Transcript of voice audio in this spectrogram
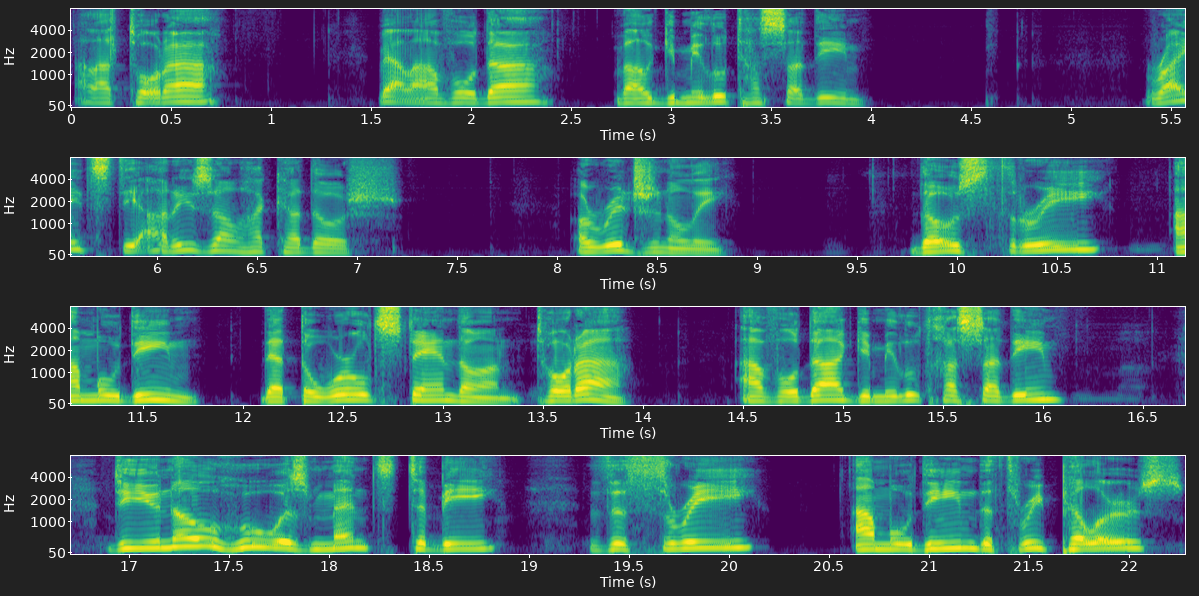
Al Torah Ve'al Avodah Ve'al gemilut Hasadim. Writes the Arizal HaKadosh originally those three amudim that the world stand on, Torah, Avodah, Gemilut Hasadim, do you know who was meant to be the three amudim, the three pillars?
